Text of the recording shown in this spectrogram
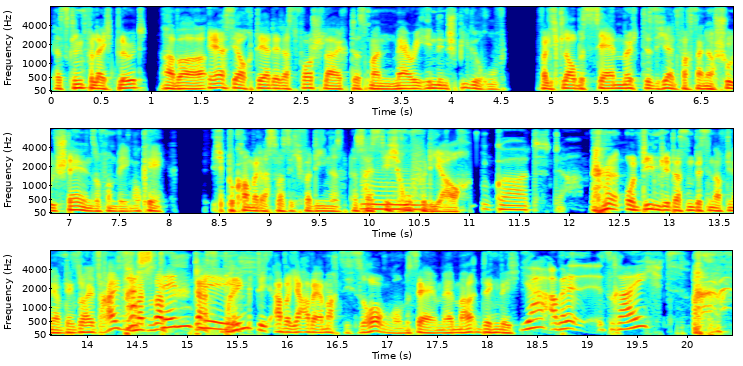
Das klingt vielleicht blöd, aber er ist ja auch der, der das vorschlägt, dass man Mary in den Spiegel ruft. Weil ich glaube, Sam möchte sich einfach seiner Schuld stellen, so von wegen, okay, ich bekomme das, was ich verdiene. Das heißt, ich rufe die auch. Oh Gott, da. Und Dean geht das ein bisschen auf die Nerven. Denkt so, jetzt reiß dich mal zusammen. Das bringt dich. Aber ja, aber er macht sich Sorgen um Sam. Er denkt nicht. Ja, aber es reicht.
